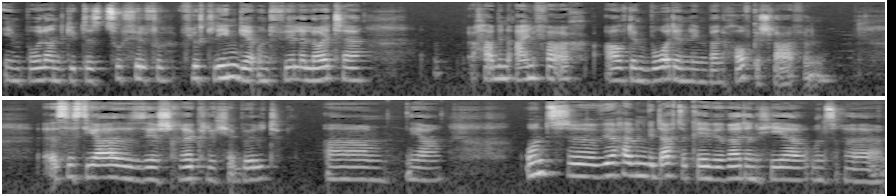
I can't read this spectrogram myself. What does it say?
in Polen gibt es zu viele Flüchtlinge und viele Leute haben einfach auf dem Boden im Bahnhof geschlafen. Es ist ja ein sehr schreckliches Bild. Ähm, ja. Und äh, wir haben gedacht, okay, wir werden hier unsere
